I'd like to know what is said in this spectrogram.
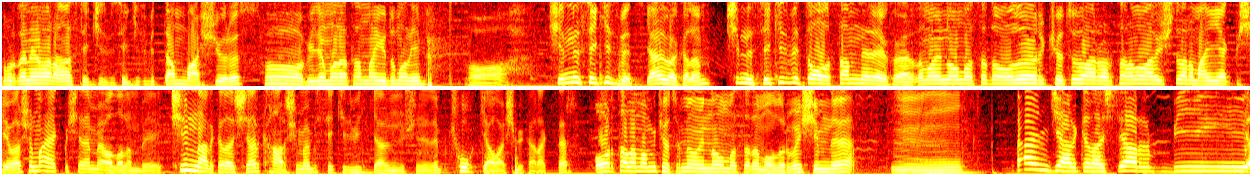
burada ne var? Aa 8 bit. 8 bitten başlıyoruz. Oo bir limonatamdan yudum alayım. Oh. Şimdi 8 bit. Gel bakalım. Şimdi 8 bit olsam nereye koyardım? Oyun olmasa da olur. Kötü var, ortalama var, güçlü var, manyak bir şey var. Şu manyak bir şeyden bir alalım be. Şimdi arkadaşlar karşıma bir 8 bit geldiğini düşünelim. Çok yavaş bir karakter. Ortalama mı kötü mü oyun olmasa da mı olur mu? Şimdi Hmm, Bence arkadaşlar bir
